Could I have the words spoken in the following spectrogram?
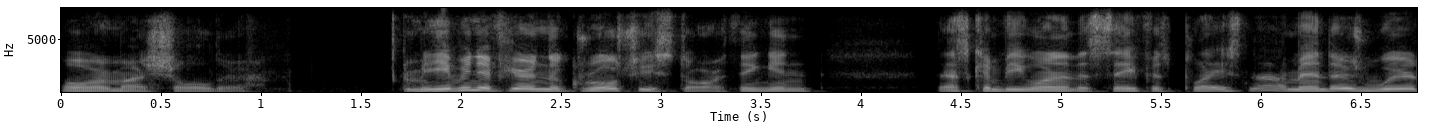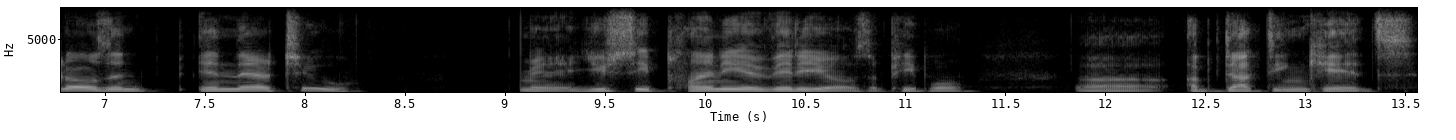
over my shoulder. I mean even if you're in the grocery store thinking that's gonna be one of the safest place no man there's weirdos in in there too. I mean you see plenty of videos of people uh abducting kids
